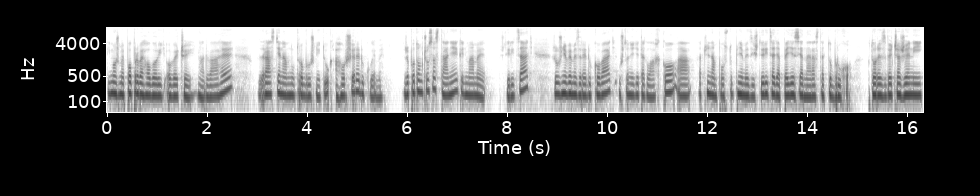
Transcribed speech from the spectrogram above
tým môžeme poprvé hovoriť o väčšej nadváhe, rastie nám vnútrobrušný tuk a horšie redukujeme. Že potom čo sa stane, keď máme 40, že už nevieme zredukovať, už to nejde tak ľahko a začne nám postupne medzi 40 a 50 narastať to brucho, ktoré zväčša ženy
